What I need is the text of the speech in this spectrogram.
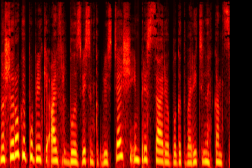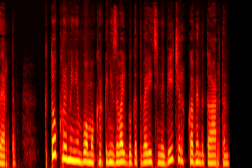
Но широкой публике Альфред был известен как блестящий импрессарио благотворительных концертов – кто, кроме него, мог организовать благотворительный вечер в Ковент-Гарден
